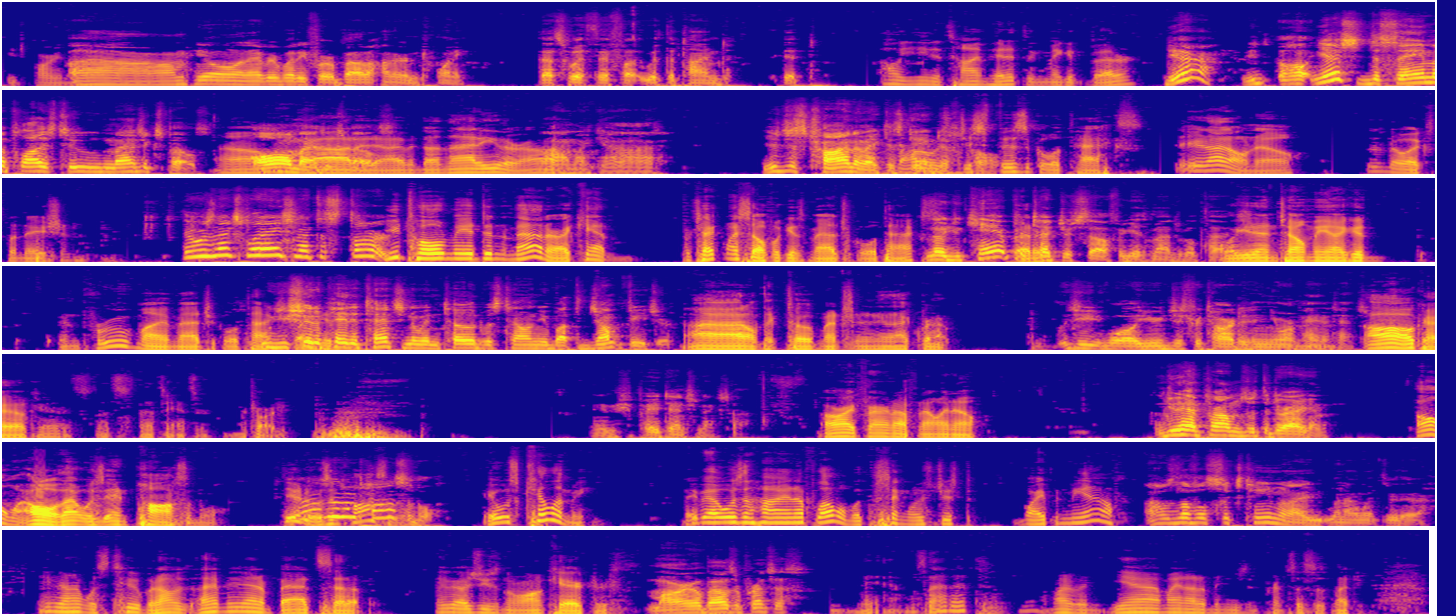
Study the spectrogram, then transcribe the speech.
Each party. Uh. I'm healing everybody for about 120. That's with if uh, with the timed hit. oh, you need a time hit it to make it better. Yeah. You, oh, yes, the same applies to magic spells. Oh, All my magic God, spells. I, I haven't done that either. Huh? Oh my god. You're just trying to make this Thought it game was difficult. just physical attacks. Dude, I don't know. There's no explanation. There was an explanation at the start. You told me it didn't matter. I can't protect myself against magical attacks. no, you can't Better. protect yourself against magical attacks. Well, you didn't tell me I could improve my magical attacks. Well, you should have paid attention to when Toad was telling you about the jump feature. Ah, I don't think Toad mentioned any of that crap. You, well, you just retarded and you weren't paying attention. Oh, okay, okay. That's that's that's the answer. I'm retarded. Maybe you should pay attention next time. All right, fair enough. Now I know. You had problems with the dragon. Oh my! Oh, that was impossible, dude. How it was is impossible. It was killing me. Maybe I wasn't high enough level, but this thing was just wiping me out. I was level 16 when I when I went through there. Maybe I was too, but I was I maybe I had a bad setup. Maybe I was using the wrong characters. Mario Bowser Princess. Yeah, was that it? Might have been. Yeah, I might not have been using Princess as much.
